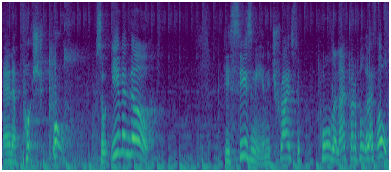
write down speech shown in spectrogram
and a push. Whoa! So even though he sees me and he tries to pull the knife, try to pull the knife, oh!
